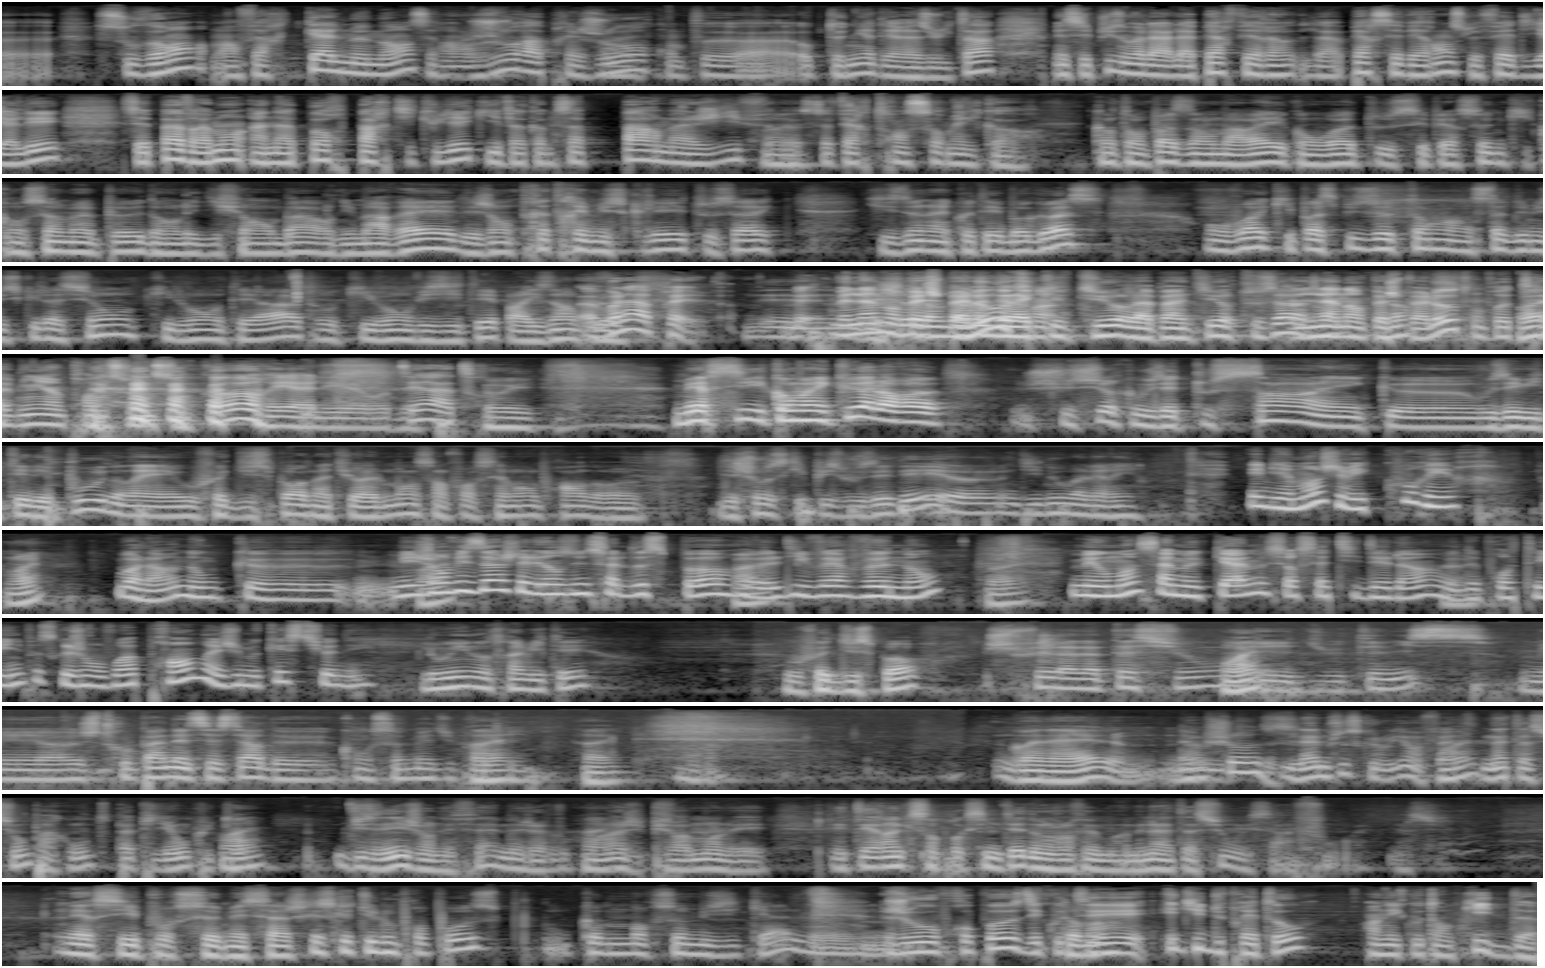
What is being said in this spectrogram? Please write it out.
souvent, en faire calmement. C'est vraiment jour après jour qu'on peut euh, obtenir des résultats. Mais c'est plus voilà, la, la persévérance, le fait d'y aller. C'est pas vraiment un apport particulier qui va comme ça, par magie, se faire transformer le corps. Quand on passe dans le marais et qu'on voit toutes ces personnes qui consomment un peu dans les différents bars du marais, des gens très très musclés, tout ça, qui se donnent un côté beau gosse, on voit qu'ils passent plus de temps en salle de musculation qu'ils vont au théâtre ou qu'ils vont visiter, par exemple. Euh, voilà, après, euh, mais- mais l'un n'empêche pas domaine De la l'autre. culture, la peinture, tout ça. L'un n'empêche pas l'autre. On peut très bien prendre soin de son corps et aller au théâtre. Oui. Merci, convaincu. Alors, euh, je suis sûr que vous êtes tous sains et que vous évitez les poudres et vous faites du sport naturellement sans forcément prendre euh, des choses qui puissent vous aider. Euh, Dis-nous, Valérie. Eh bien, moi, je vais courir. Ouais. Voilà, donc, euh, mais Ouais. j'envisage d'aller dans une salle de sport euh, l'hiver venant. Ouais. Mais au moins, ça me calme sur cette idée-là Ouais. de protéines parce que j'en vois prendre et je me questionnais. Louis, notre invité, vous faites du sport? Je fais la natation Ouais. et du tennis, mais euh, je trouve pas nécessaire de consommer du Ouais. protéine. ouais. Gwenaël, même La- chose. La même chose que Louis, en fait. Ouais. Natation, par contre, papillon plutôt. Ouais. Du tennis, j'en ai fait, mais j'avoue que Ouais. moi, j'ai plus vraiment les, les terrains qui sont à proximité, donc j'en fais moins. Mais la natation, oui, ça à fond, ouais, bien sûr. Merci pour ce message. Qu'est-ce que tu nous proposes comme morceau musical euh, Je vous propose d'écouter Edith Dupréto en écoutant Kid.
